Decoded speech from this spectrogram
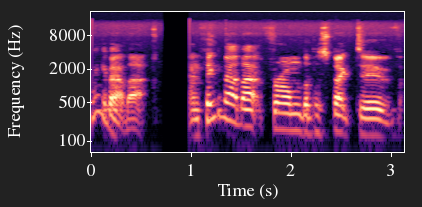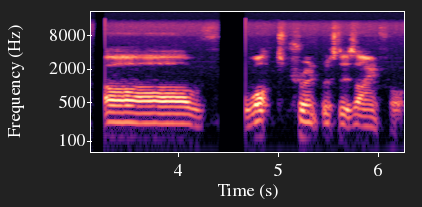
Think about that. And think about that from the perspective of what Truant was designed for.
